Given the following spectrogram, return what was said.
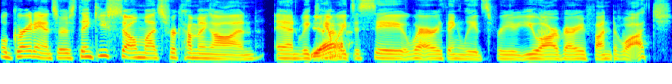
well, great answers. Thank you so much for coming on. And we Yeah. can't wait to see where everything leads for you. You are very fun to watch.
